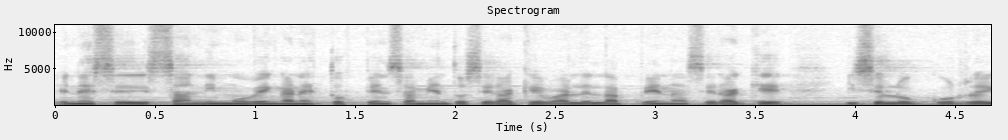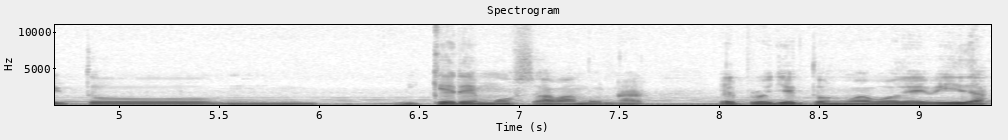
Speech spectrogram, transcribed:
en ese desánimo vengan estos pensamientos, ¿será que vale la pena? ¿Será que hice lo correcto? Y queremos abandonar el proyecto nuevo de vida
